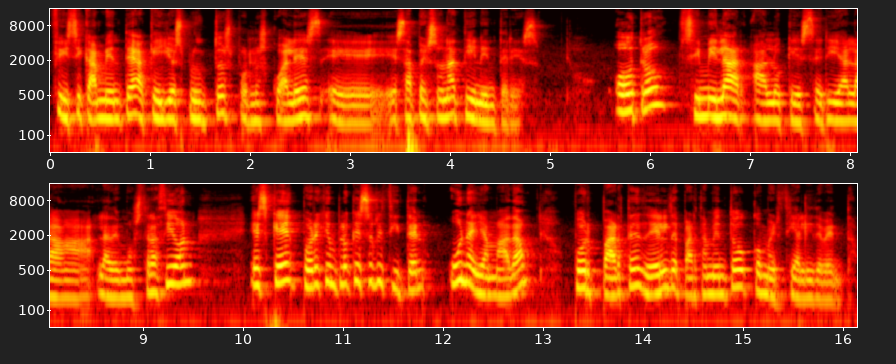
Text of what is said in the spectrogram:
físicamente aquellos productos por los cuales eh, esa persona tiene interés. Otro, similar a lo que sería la, la demostración, es que, por ejemplo, que soliciten una llamada por parte del departamento comercial y de venta.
